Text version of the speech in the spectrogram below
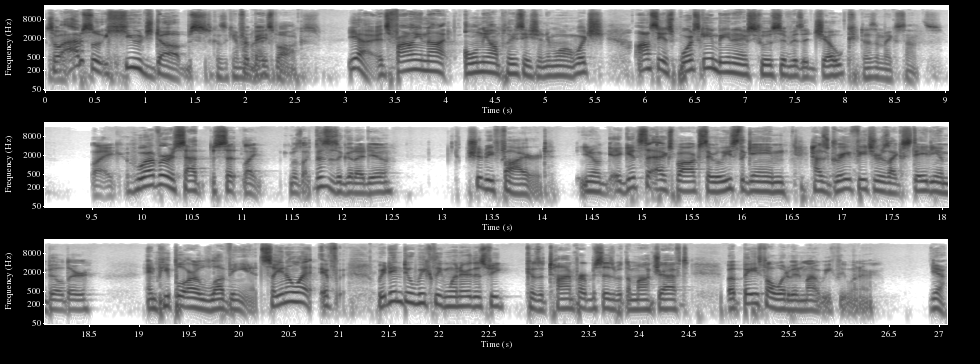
So absolute huge dubs because it came for on baseball. Xbox. Yeah, it's finally not only on PlayStation anymore. Which honestly, a sports game being an exclusive is a joke. It doesn't make sense. Like whoever sat, sat like was like, "This is a good idea," should be fired. You know, it gets to Xbox. They release the game, has great features like Stadium Builder, and people are loving it. So you know what? If we didn't do weekly winner this week because of time purposes with the mock draft, but baseball would have been my weekly winner. Yeah.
